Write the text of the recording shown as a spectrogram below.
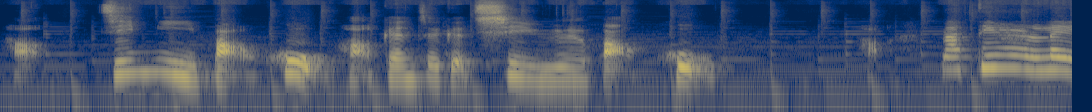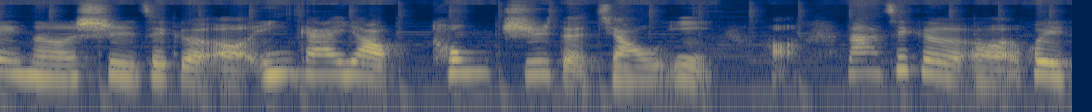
好，机密保护，好，跟这个契约保护。好，那第二类呢是这个呃，应该要通知的交易。好，那这个呃会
